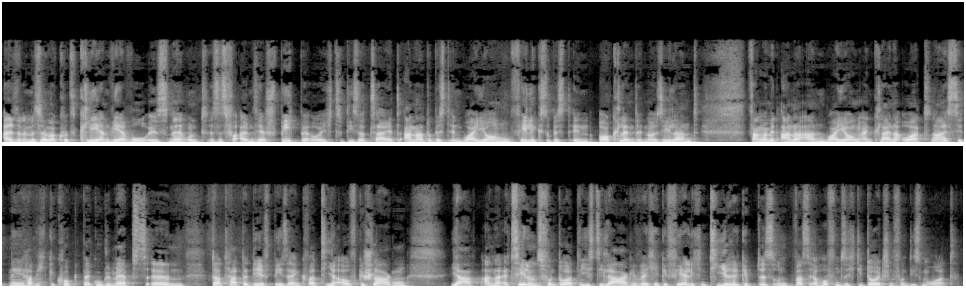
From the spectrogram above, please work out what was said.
Also, dann müssen wir mal kurz klären, wer wo ist, ne? Und es ist vor allem sehr spät bei euch zu dieser Zeit. Anna, du bist in Wyong. Felix, du bist in Auckland in Neuseeland. Fangen wir mit Anna an. Wyong, ein kleiner Ort nahe Sydney, habe ich geguckt bei Google Maps. Ähm, dort hat der DFB sein Quartier aufgeschlagen. Ja, Anna, erzähl uns von dort, wie ist die Lage, welche gefährlichen Tiere gibt es und was erhoffen sich die Deutschen von diesem Ort?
